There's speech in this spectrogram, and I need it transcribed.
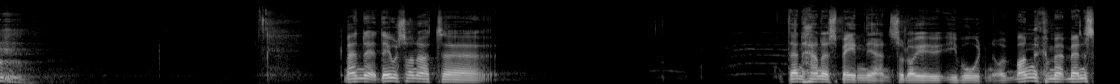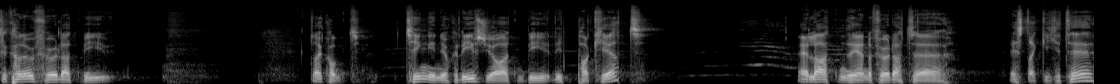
Men det er jo sånn at uh, den her speilen igjen som lå i, i boden. Og Mange mennesker kan jo føle at vi Det er kommet ting inn i vårt liv som gjør at en blir litt parkert. Eller at en gjerne føler at uh, jeg strekker ikke til.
